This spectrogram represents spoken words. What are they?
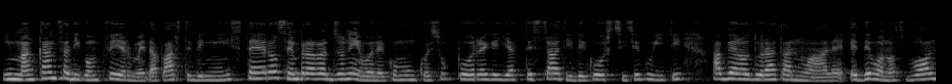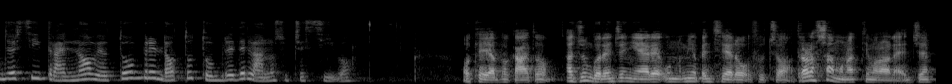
In mancanza di conferme da parte del Ministero sembra ragionevole comunque supporre che gli attestati dei corsi seguiti abbiano durata annuale e devono svolgersi tra il 9 ottobre e l'8 ottobre dell'anno successivo. Ok, avvocato, aggiungo da ingegnere un mio pensiero su ciò. Tralasciamo un attimo la legge,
